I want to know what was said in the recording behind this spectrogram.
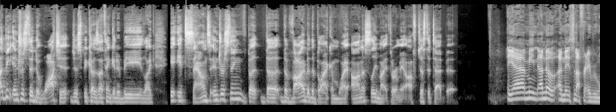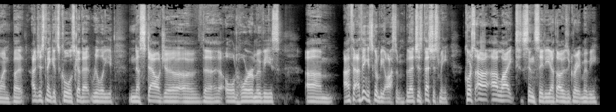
would be interested to watch it just because I think it'd be like it, it sounds interesting, but the the vibe of the black and white honestly might throw me off just a tad bit. Yeah, I mean, I know, know it's not for everyone, but I just think it's cool. It's got that really nostalgia of the old horror movies. Um, I, th- I think it's going to be awesome. But that's just that's just me. Of course, I, I liked Sin City. I thought it was a great movie.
